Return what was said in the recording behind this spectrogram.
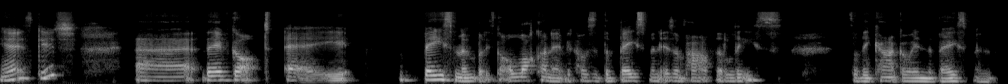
yeah, it's good. Uh, they've got a basement, but it's got a lock on it because the basement isn't part of the lease, so they can't go in the basement.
